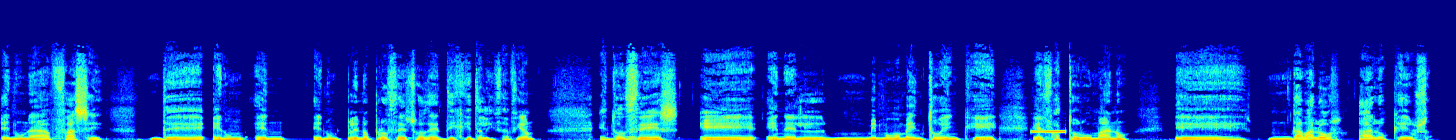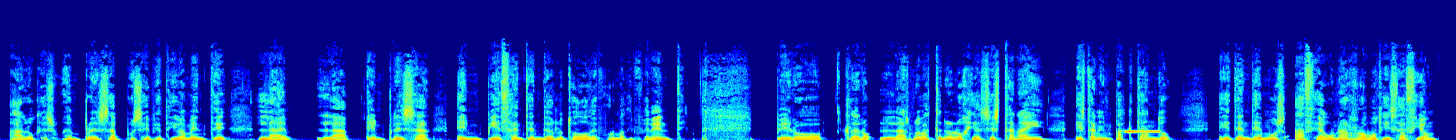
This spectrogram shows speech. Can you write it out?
en una fase de, en un, en, en un pleno proceso de digitalización. Entonces, eh, en el mismo momento en que el factor humano eh, da valor a lo que es, a lo que es una empresa, pues efectivamente la, la empresa empieza a entenderlo todo de forma diferente. Pero claro, las nuevas tecnologías están ahí, están impactando, eh, tendemos hacia una robotización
